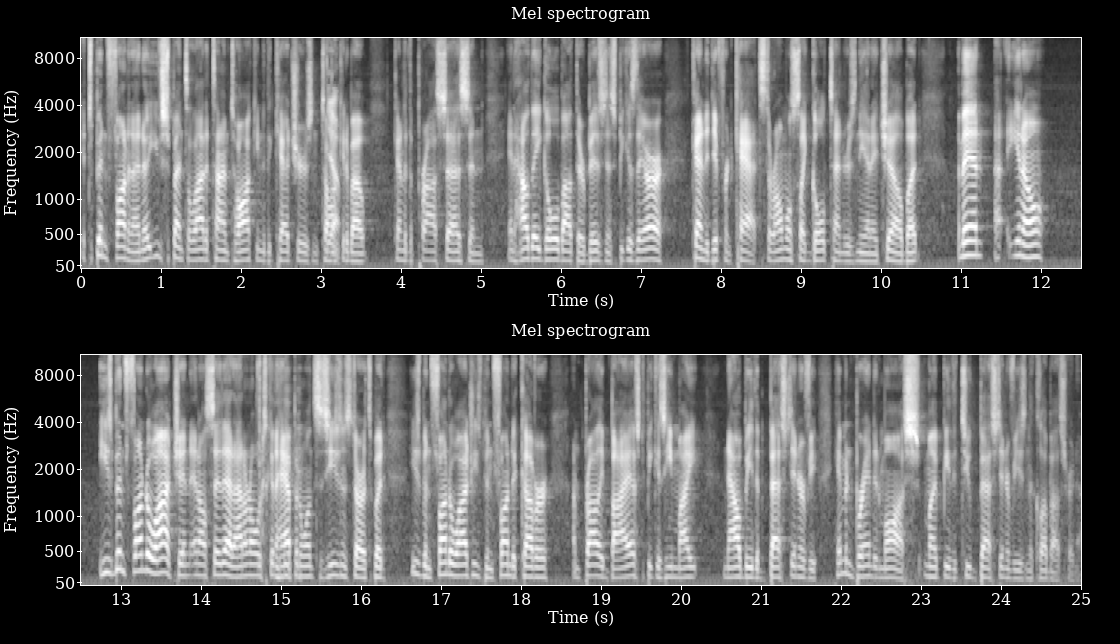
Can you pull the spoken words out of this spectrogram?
It's been fun, and I know you've spent a lot of time talking to the catchers and talking about kind of the process and and how they go about their business because they are kind of different cats. They're almost like goaltenders in the NHL. But man, uh, you know, he's been fun to watch, and, and I'll say that I don't know what's going to happen once the season starts, but he's been fun to watch. He's been fun to cover. I'm probably biased because he might now be the best interview. Him and Brandon Moss might be the two best interviews in the clubhouse right now.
